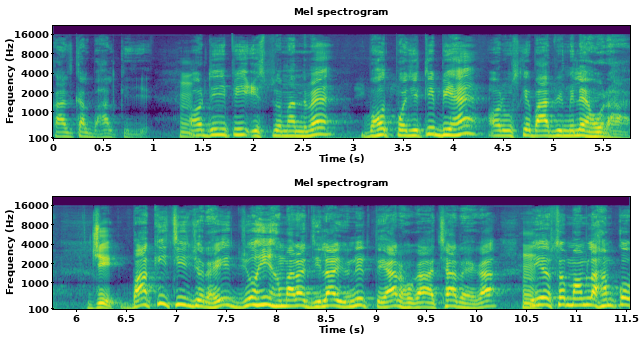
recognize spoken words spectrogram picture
कार्यकाल बहाल कीजिए। और डीजीपी इस संबंध में बहुत पॉजिटिव भी हैं और उसके बाद भी मिले हो रहा है। जी। बाकी चीज़ जो रही जो ही हमारा जिला यूनिट तैयार होगा अच्छा रहेगा तो ये सब मामला हमको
